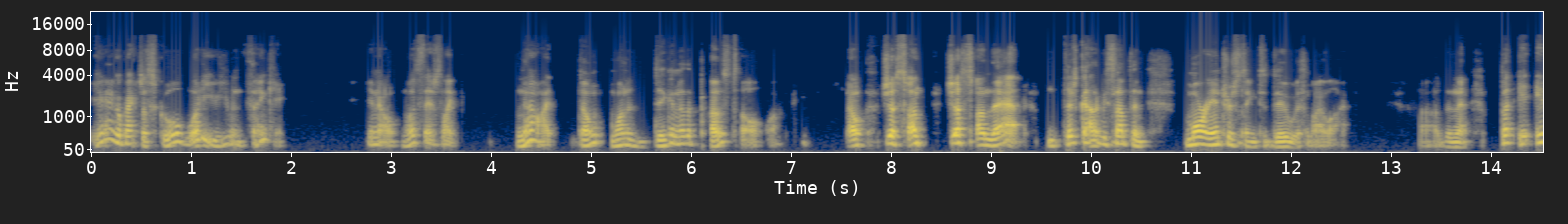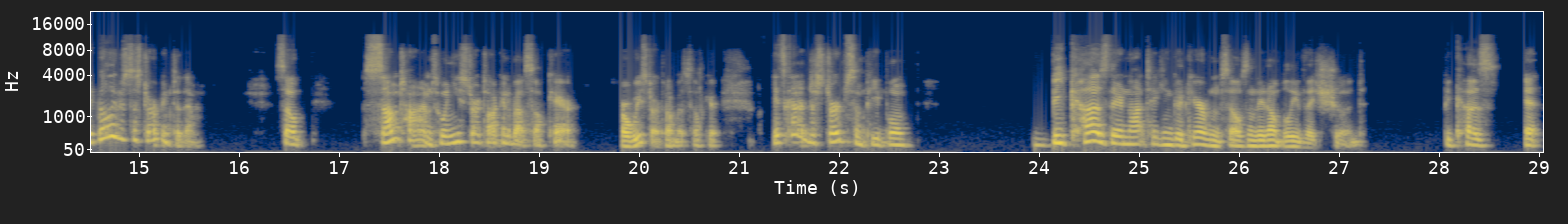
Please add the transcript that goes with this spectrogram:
you're gonna go back to school? What are you even thinking? You know, what's this like? No, I don't want to dig another post hole. No, just on just on that. There's got to be something more interesting to do with my life uh, than that. But it, it really was disturbing to them. So sometimes when you start talking about self care, or we start talking about self care, it's going to disturb some people because they're not taking good care of themselves and they don't believe they should. Because at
